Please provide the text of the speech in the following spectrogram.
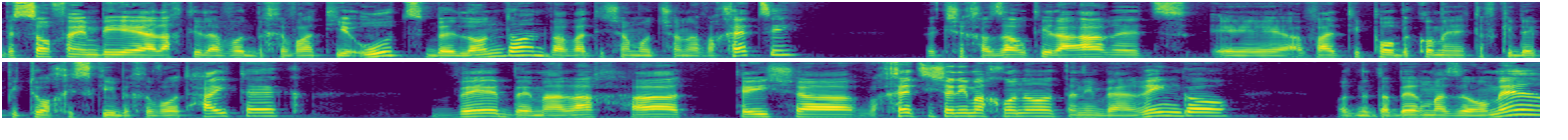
בסוף ה-MBA הלכתי לעבוד בחברת ייעוץ בלונדון ועבדתי שם עוד שנה וחצי. וכשחזרתי לארץ עבדתי פה בכל מיני תפקידי פיתוח עסקי בחברות הייטק, ובמהלך התשע וחצי שנים האחרונות אני ב-ARINGO. עוד נדבר מה זה אומר,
